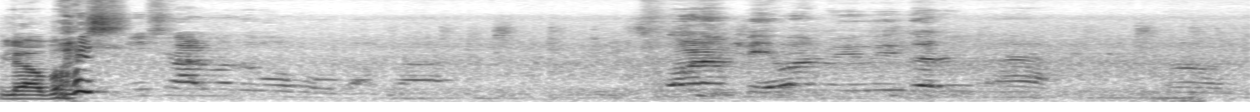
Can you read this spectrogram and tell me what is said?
લ્યો બસ. નિશાળમાં તો ઓહો બાપા. કોણ એવી ગરમી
